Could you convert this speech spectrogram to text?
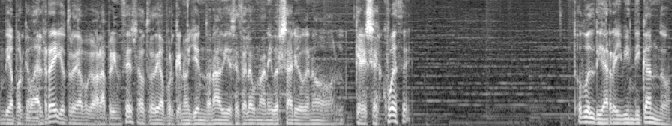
Un día porque va el rey, otro día porque va la princesa, otro día porque no yendo nadie se celebra un aniversario que no que se escuece. Todo el día reivindicando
